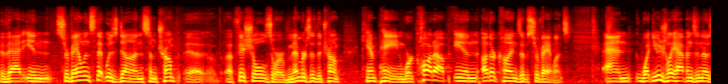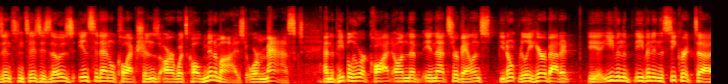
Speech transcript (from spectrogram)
that in surveillance that was done, some Trump uh, officials or members of the Trump campaign were caught up in other kinds of surveillance. And what usually happens in those instances is those incidental collections are what's called minimized or masked. And the people who are caught on the in that surveillance, you don't really hear about it even the, even in the secret uh,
